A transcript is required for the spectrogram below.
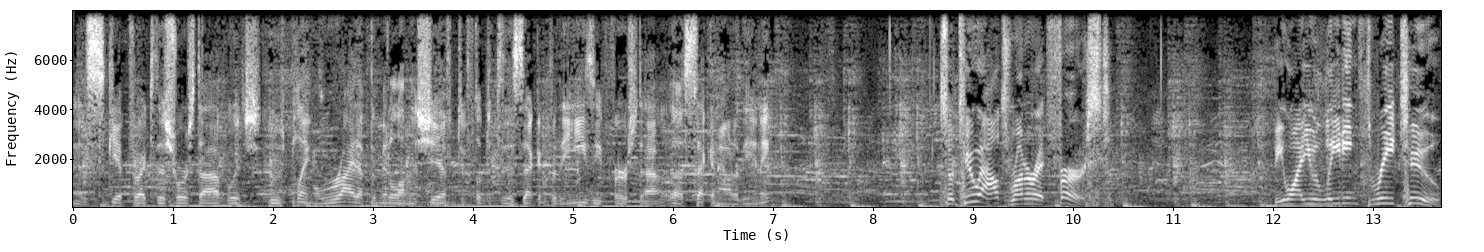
And it skipped right to the shortstop, which was playing right up the middle on the shift. It flipped it to the second for the easy first out, uh, second out of the inning. So two outs, runner at first. BYU leading 3 2.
